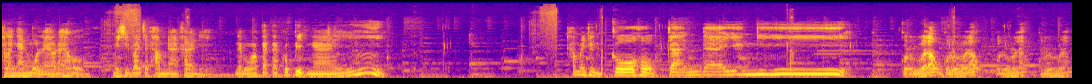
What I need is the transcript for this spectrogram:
พลังงานหมดแล้วนะครับผม ไม่คิดว่าจะทำนานขนาดนี้ ไหนบอกว่าแป๊บๆก็ปิดไงทำไมถึงโกหกกันได้อย่างนี้ กดรู้แล้วกดรู้แล้วกดรู้แล้วกดรู้แล้ว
